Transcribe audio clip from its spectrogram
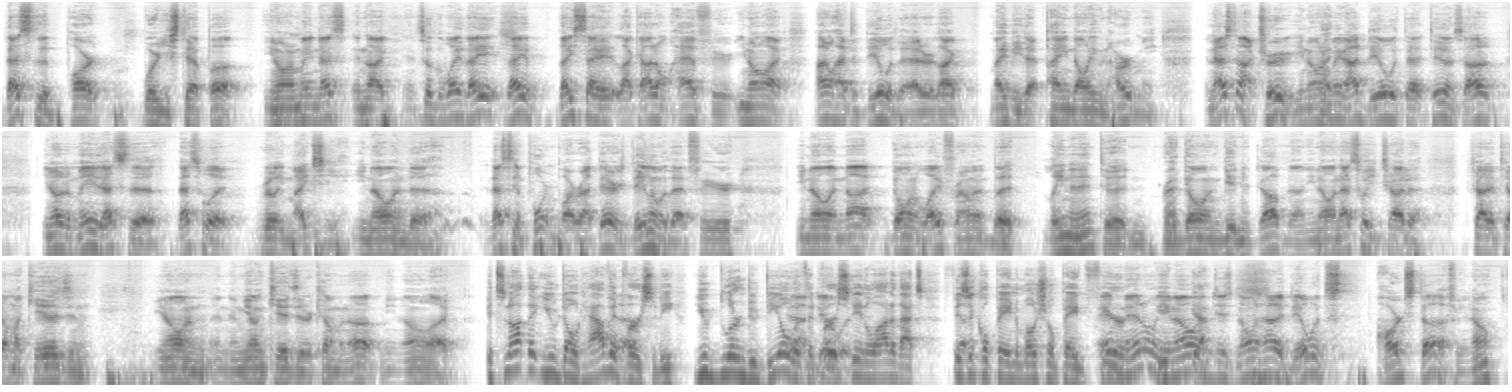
That's the part where you step up. You know what I mean? That's and like and so the way they they they say it like I don't have fear. You know, like I don't have to deal with that, or like maybe that pain don't even hurt me, and that's not true. You know what Right. I mean? I deal with that too, and so I, you know, to me that's the that's what really makes you. You know, and uh, that's the important part right there is dealing with that fear. You know, and not going away from it, but leaning into it and, Right. and going and getting your job done. You know, and that's what you try to try to tell my kids and you know, and, and them young kids that are coming up, you know, like It's not that you don't have adversity. You learn to deal Yeah, with deal adversity, with and a lot of that's physical pain, emotional pain, fear, and mental, you know, Yeah. and just knowing how to deal with hard stuff, you know,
